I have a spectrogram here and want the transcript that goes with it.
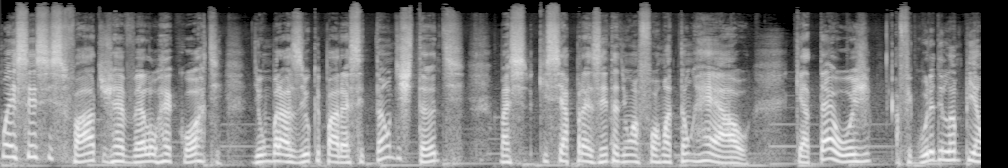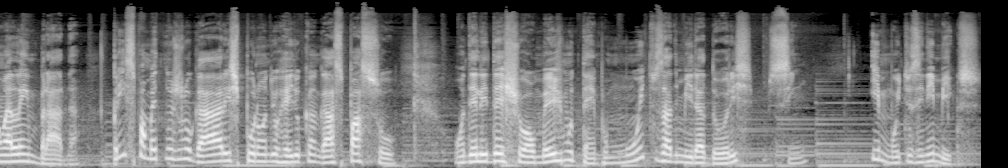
Conhecer esses fatos revela o recorte de um Brasil que parece tão distante, mas que se apresenta de uma forma tão real, que até hoje a figura de Lampião é lembrada, principalmente nos lugares por onde o rei do cangaço passou, onde ele deixou ao mesmo tempo muitos admiradores, sim, e muitos inimigos.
